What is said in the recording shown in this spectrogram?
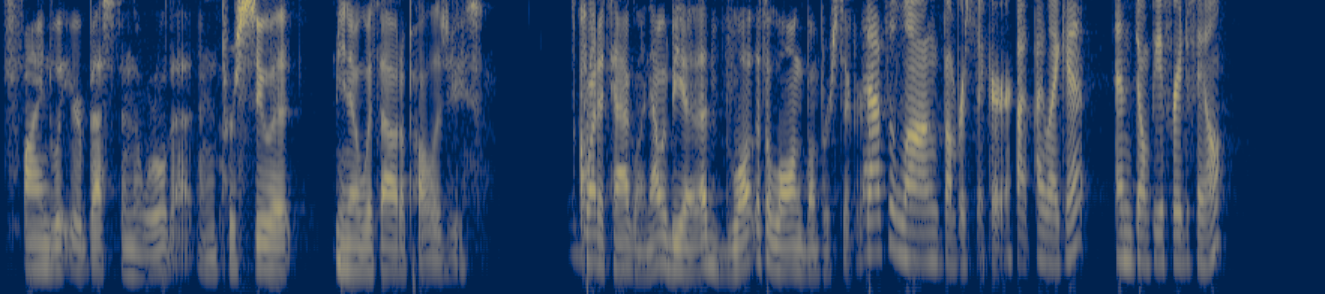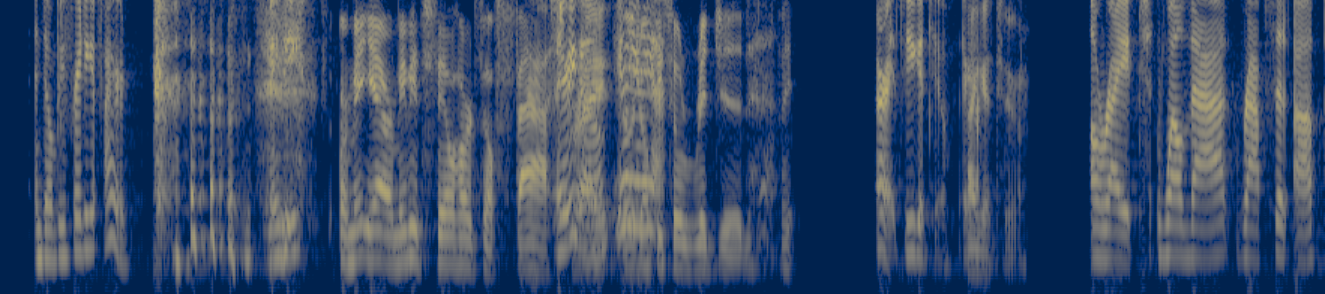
find what you're best in the world at and pursue it, you know, without apologies. It's quite a tagline. That would be a that's, that's a long bumper sticker. That's a long bumper sticker, but I like it. And don't be afraid to fail. And don't be afraid to get fired. Maybe. Or may, yeah, or maybe it's fail hard, fail fast. There you go. right? Yeah, so yeah, don't yeah. be so rigid. But All right, so you get two. There you I go. get to. All right. Well, that wraps it up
